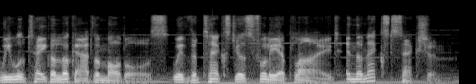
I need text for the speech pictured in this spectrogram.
We will take a look at the models with the textures fully applied in the next section.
